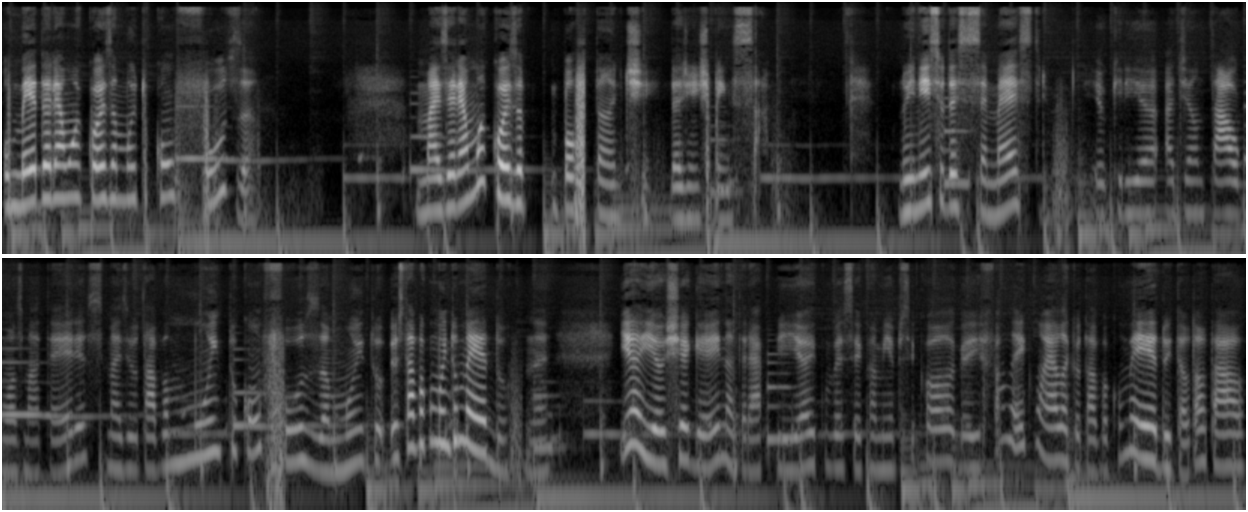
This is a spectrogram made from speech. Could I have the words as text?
O medo ele é uma coisa muito confusa, mas ele é uma coisa importante da gente pensar. No início desse semestre, eu queria adiantar algumas matérias, mas eu estava muito confusa, muito, eu estava com muito medo, né? E aí eu cheguei na terapia e conversei com a minha psicóloga e falei com ela que eu tava com medo e tal, tal, tal.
